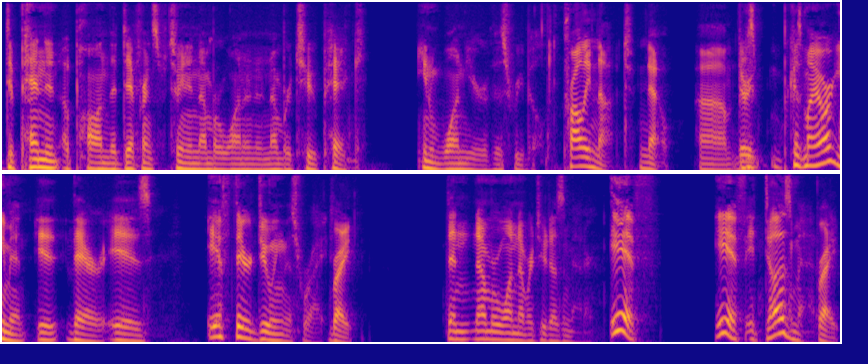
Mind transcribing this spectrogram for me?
dependent upon the difference between a number one and a number two pick in one year of this rebuild? Probably not. No. Um, there's Because, my argument is, there is if they're doing this right, right, then number one, number two doesn't matter. If if it does matter, right.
